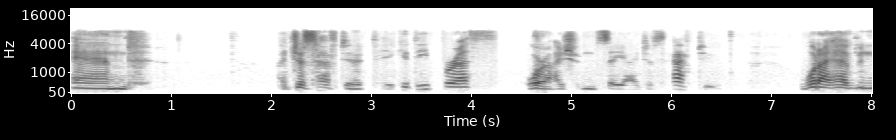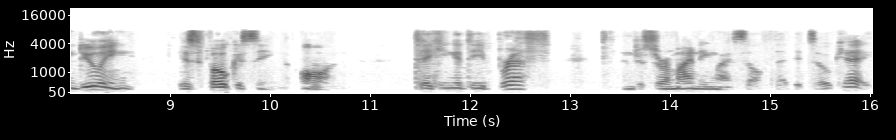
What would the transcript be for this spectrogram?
And I just have to take a deep breath, or I shouldn't say I just have to. What I have been doing is focusing on taking a deep breath and just reminding myself that it's okay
